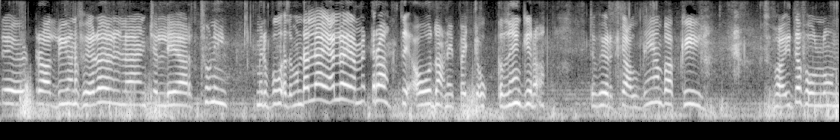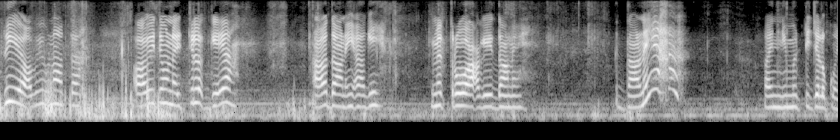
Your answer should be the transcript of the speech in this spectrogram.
ਤੇ ਟਰਾਲੀ ਹਣ ਫਿਰ ਲੈਣ ਚੱਲੇ ਯਾਰ ਸੁਣੀ ਮੇਰੇ ਭੂਆ ਦਾ ਮੁੰਡਾ ਲੈ ਆ ਲੈ ਆ ਮਿੱਤਰਾ, ਤੇ ਉਹ ਦਾਣੇ ਪੈ ਚੁੱਕਦੇ ਆ ਗਿਰਾ। ਤੇ ਫਿਰ ਚੱਲਦੇ ਆ ਬਾਕੀ। ਸਫ਼ਾਈ ਤਾਂ ਫੁੱਲ ਹੁੰਦੀ ਆ, ਆਹ ਵੀ ਬਣਾਤਾ। ਆ ਵੀ ਤੇ ਹੁਣ ਇੱਥੇ ਲੱਗੇ ਆ। ਆ ਦਾਣੇ ਆ ਗਏ। ਮਿੱਤਰੋ, ਆ ਗਏ ਦਾਣੇ। ਦਾਣੇ ਆ? ਇੰਨੀ ਮਿੱਟੀ, ਚਲ ਕੋਈ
